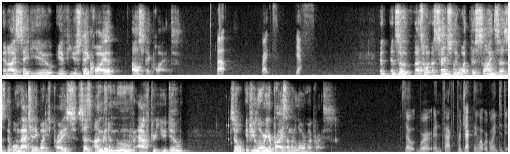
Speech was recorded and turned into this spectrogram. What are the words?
And I say to you, if you stay quiet, I'll stay quiet. Oh. Right. Yes. And, and so that's what essentially what this sign says is that we'll match anybody's price. Says I'm going to move after you do. So if you lower your price, I'm going to lower my price. So we're in fact projecting what we're going to do.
